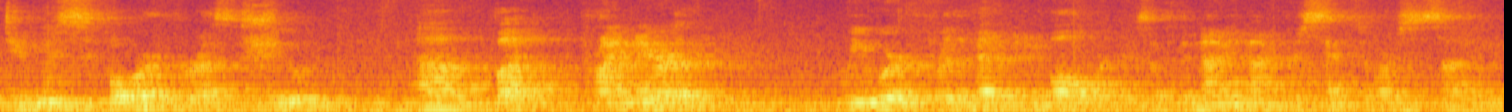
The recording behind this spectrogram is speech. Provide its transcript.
dues for, for us to do. Um, but primarily, we work for the betterment of all workers, of the 99% of our society.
